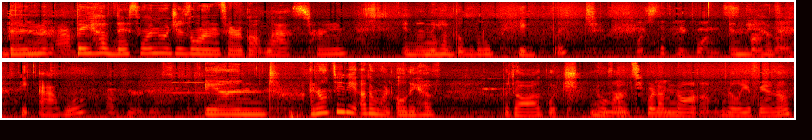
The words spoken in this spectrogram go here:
then Yeah, I have they have this one, which is the one Sarah got last time. And then they have the little piglet. What's the pig one's And they birthday? have the owl. Oh, here it is. And I don't see the other one. Oh, they have the dog, which no March offense, but I'm not um, really a fan of.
